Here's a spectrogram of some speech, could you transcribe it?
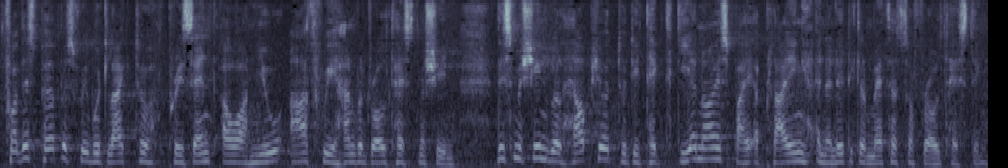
For this purpose, we would like to present our new R300 roll test machine. This machine will help you to detect gear noise by applying analytical methods of roll testing.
